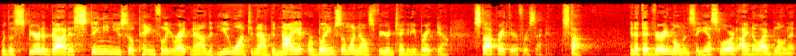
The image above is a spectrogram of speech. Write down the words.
where the Spirit of God is stinging you so painfully right now that you want to now deny it or blame someone else for your integrity breakdown. Stop right there for a second. Stop. And at that very moment, say, Yes, Lord, I know I've blown it.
